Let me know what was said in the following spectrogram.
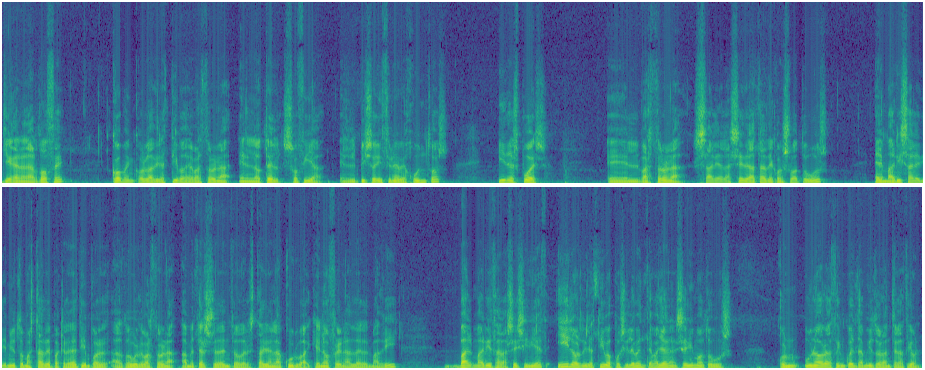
llegan a las 12, comen con la directiva de Barcelona en el Hotel Sofía, en el piso 19 juntos, y después el Barcelona sale a las 6 de la tarde con su autobús, el Madrid sale 10 minutos más tarde para que le dé tiempo al autobús de Barcelona a meterse dentro del estadio en la curva y que no frena el del Madrid, va el Madrid a las 6 y 10 y los directivos posiblemente vayan en ese mismo autobús con una hora y 50 minutos de antelación.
